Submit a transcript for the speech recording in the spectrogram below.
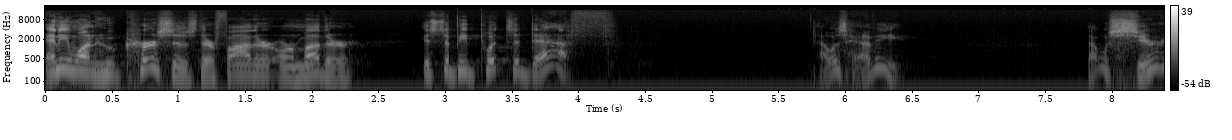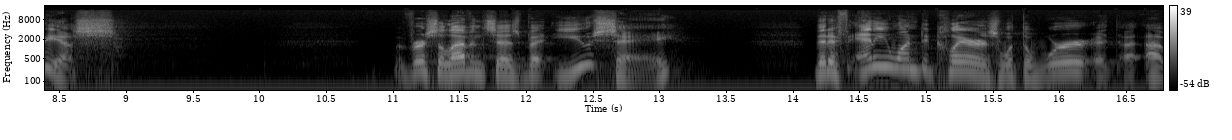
anyone who curses their father or mother is to be put to death. That was heavy. That was serious. But Verse 11 says, But you say that if anyone declares what the word, uh, uh,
